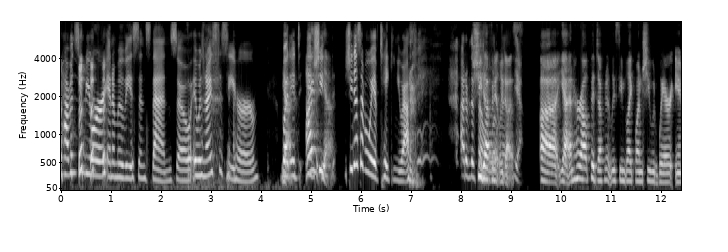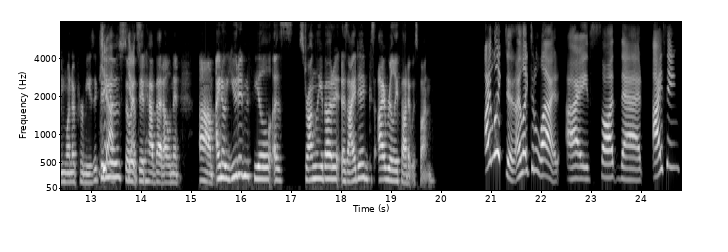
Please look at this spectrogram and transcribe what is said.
haven't seen Bjor in a movie since then. So it was nice to see her. But Yeah. it, it I- she yeah. she does have a way of taking you out of it. out of the she definitely does. Yeah. Uh yeah, and her outfit definitely seemed like one she would wear in one of her music videos. Yeah, So yes. it did have that element. Um, I know you didn't feel as strongly about it as I did because I really thought it was fun. I liked it. I liked it a lot. I thought that I think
